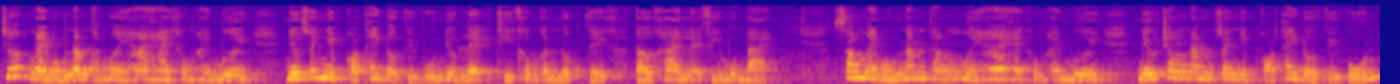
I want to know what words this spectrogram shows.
Trước ngày 5 tháng 12 2020, nếu doanh nghiệp có thay đổi về vốn điều lệ thì không cần nộp tờ khai lệ phí môn bài. Sau ngày 5 tháng 12 2020, nếu trong năm doanh nghiệp có thay đổi về vốn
